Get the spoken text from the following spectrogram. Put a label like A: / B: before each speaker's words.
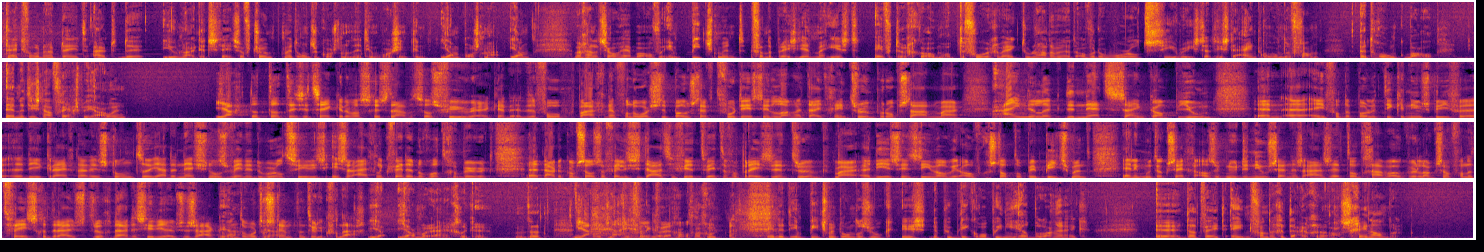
A: Tijd voor een update uit de United States of Trump met onze correspondent in Washington, Jan Posma. Jan, we gaan het zo hebben over impeachment van de president. Maar eerst even terugkomen op de vorige week. Toen hadden we het over de World Series. Dat is de eindronde van het honkbal. En het is nou vers bij jou, hè?
B: Ja, dat, dat is het zeker. Er was gisteravond zelfs vuurwerk. De, de voorpagina van de Washington Post heeft voor het eerst in lange tijd geen Trump erop staan. Maar eindelijk, de Nets zijn kampioen. En uh, een van de politieke nieuwsbrieven uh, die ik krijg daarin stond... Uh, ja, de Nationals winnen de World Series. Is er eigenlijk verder nog wat gebeurd? nou, er kwam zelfs een felicitatie via Twitter van president Trump. Maar die is sindsdien wel weer overgestapt op impeachment. En ik moet ook zeggen, als ik nu de nieuwszenders aanzet... dan gaan we ook weer langzaam van het feestgedruis terug naar de serieuze zaken.
A: Ja.
B: Want er wordt gestemd natuurlijk vandaag.
A: Ja, jammer eigenlijk. Hè. Dat
B: Ja, eigenlijk wel.
A: Maar goed, in het impeachmentonderzoek is de publieke opinie heel belangrijk. Eh, dat weet een van de getuigen als geen ander.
